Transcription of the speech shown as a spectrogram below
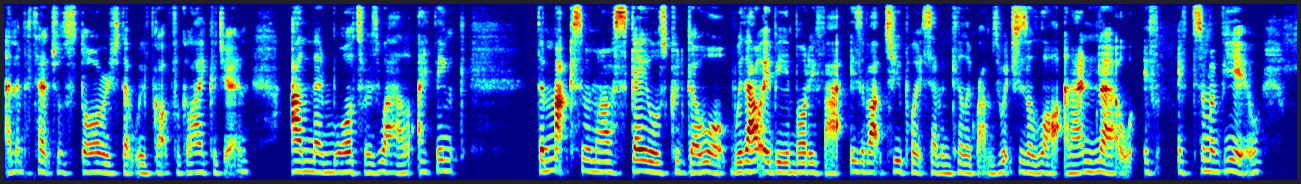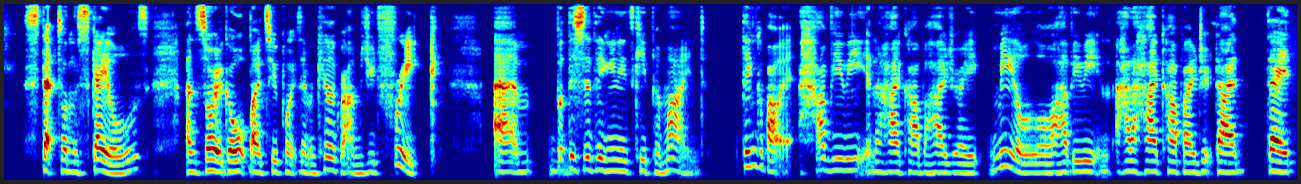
and the potential storage that we've got for glycogen and then water as well, I think the maximum our scales could go up without it being body fat is about 2.7 kilograms, which is a lot. And I know if, if some of you stepped on the scales and saw it go up by 2.7 kilograms, you'd freak. Um, but this is the thing you need to keep in mind. Think about it. Have you eaten a high carbohydrate meal or have you eaten had a high carbohydrate diet day,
